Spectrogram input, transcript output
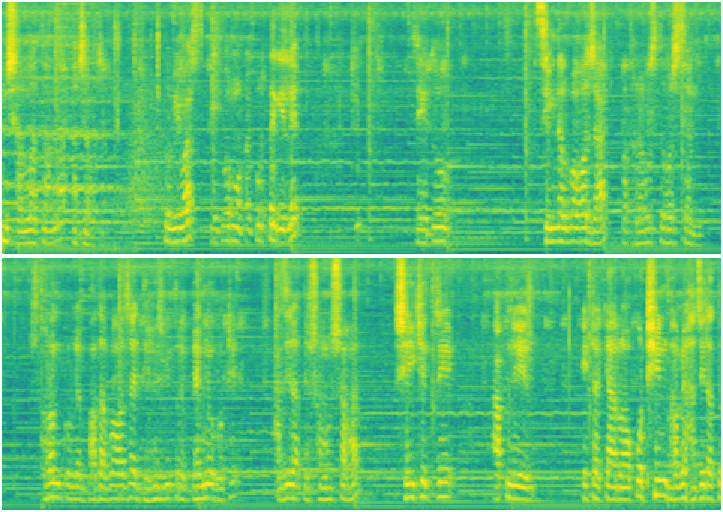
ইনশাল্লাহ তাহলে আচ্ছা আচ্ছা। তো বিবাস এই কর্মটা করতে গেলে যেহেতু সিগন্যাল পাওয়া যায়, কথাটা বুঝতে পারছেন, স্মরণ করলে বাধা পাওয়া যায়, দেহের ভিতরে ব্যগ্ন ঘটে, হাজিরাতে সমস্যা হয়। সেই ক্ষেত্রে আপনি এটাকে আরও কঠিনভাবে হাজিরাতে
